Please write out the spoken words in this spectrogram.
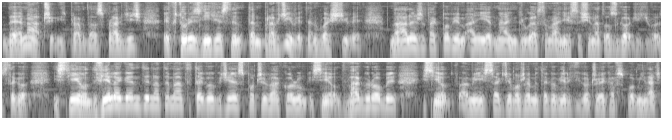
DNA, czyli prawda, sprawdzić, który z nich jest ten, ten prawdziwy, ten właściwy. No ale, że tak powiem, ani jedna, ani druga strona nie chce się na to zgodzić. Wobec tego istnieją dwie legendy na temat tego, gdzie spoczywa Kolumb, istnieją dwa groby, istnieją dwa miejsca, gdzie możemy tego wielkiego człowieka wspominać,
